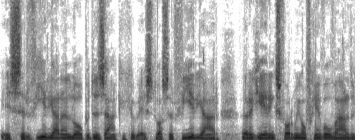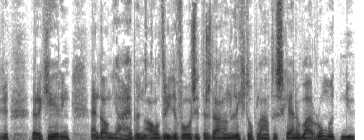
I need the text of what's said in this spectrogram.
is er vier jaar een lopende zaken geweest. Was er vier jaar regeringsvorming of geen volwaardige regering. En dan ja, hebben alle drie de voorzitters daar een licht op laten schijnen. Waarom het nu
